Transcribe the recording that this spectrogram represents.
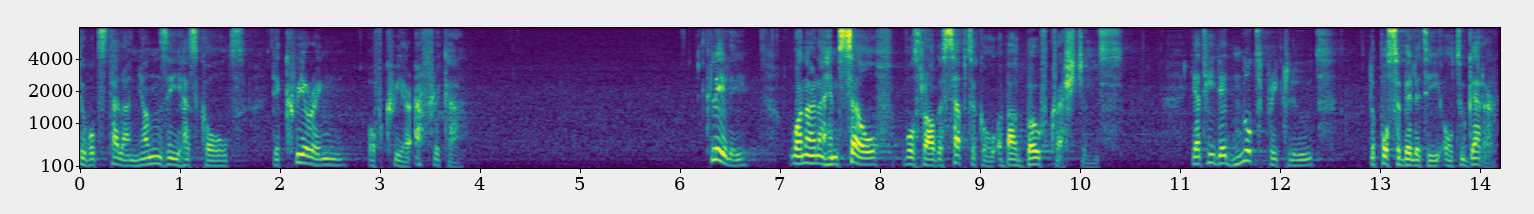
to what Stella Nyanzi has called the queering of queer Africa. Clearly, Wainaina himself was rather sceptical about both questions. yet he did not preclude the possibility altogether.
